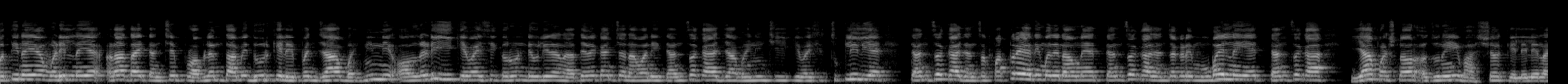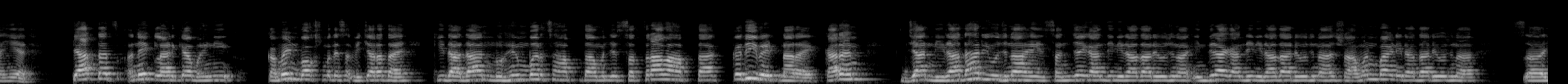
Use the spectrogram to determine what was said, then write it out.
पती नाही आहे वडील नाही आहे अनाथ आहे त्यांचे प्रॉब्लेम तर आम्ही दूर केले पण ज्या बहिणींनी ऑलरेडी ई केवायसी करून ठेवलेल्या नातेवाईकांच्या नावाने त्यांचं काय ज्या बहिणींची ई केवायसी चुकलेली आहे त्यांचं काय ज्यांचं पात्र यादीमध्ये नाव नाही आहे त्यांचं का ज्यांच्याकडे मोबाईल नाही आहे त्यांचं का या प्रश्नावर अजूनही भाष्य केलेले नाही आहेत. त्यातच अनेक लाडक्या बहिणी कमेंट बॉक्समध्ये विचारत आहे की दादा नोव्हेंबरचा हप्ता म्हणजे सतरावा हप्ता कधी भेटणार आहे? कारण ज्या निराधार योजना आहे संजय गांधी निराधार योजना इंदिरा गांधी निराधार योजना श्रावणबाळ निराधार योजना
